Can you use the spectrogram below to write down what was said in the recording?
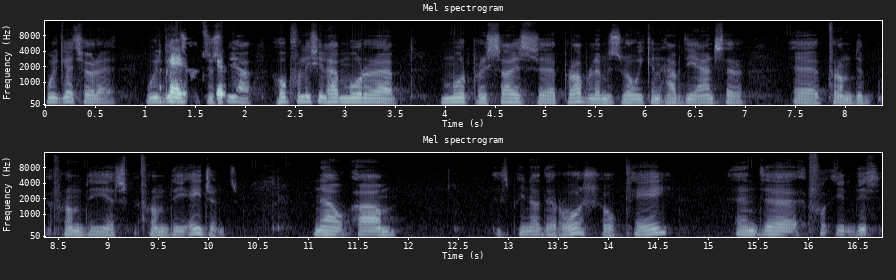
We'll get her. Uh, we'll Okay. get her to yeah. Hopefully, she'll have more uh, more precise uh, problems, so we can have the answer uh, from the from the uh, from the agent. Now, um, Espina de Roche, okay. And uh, for in this,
